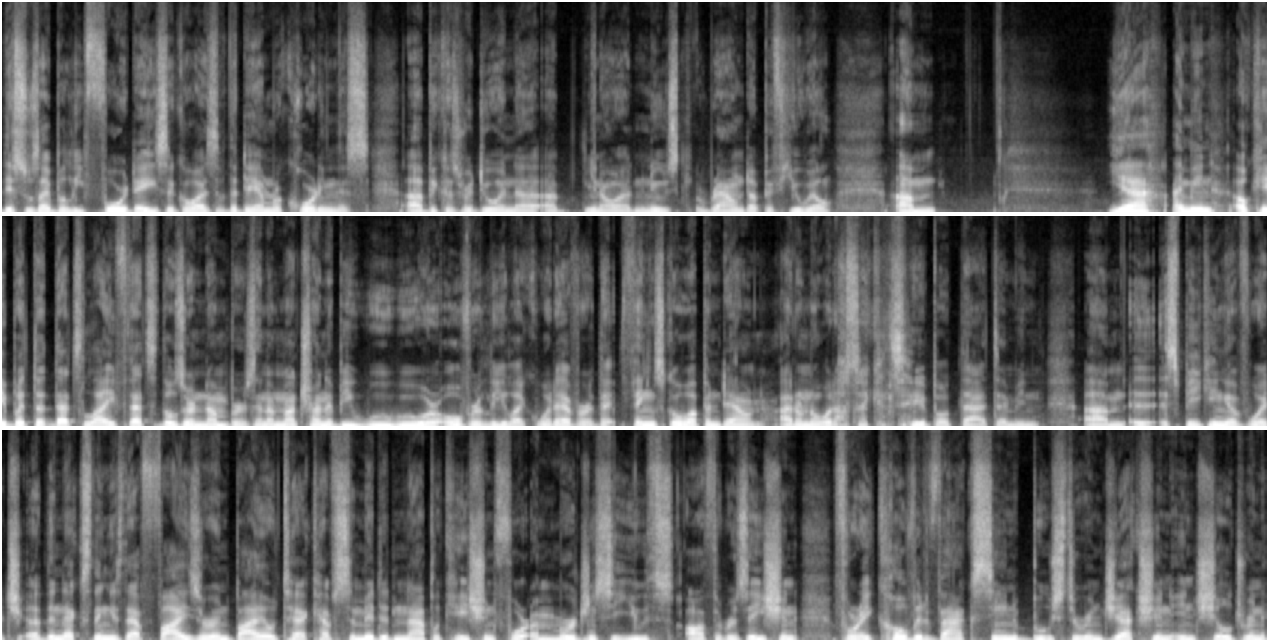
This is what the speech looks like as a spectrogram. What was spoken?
This was, I believe, four days ago as of the day I'm recording this, uh, because we're doing a, a, you know, a news roundup, if you will. Um, yeah, I mean, okay, but th- that's life. That's those are numbers, and I'm not trying to be woo woo or overly like whatever. That things go up and down. I don't know what else I can say about that. I mean, um, uh, speaking of which, uh, the next thing is that Pfizer and BioNTech have submitted an application for emergency use authorization for a COVID vaccine booster injection in children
